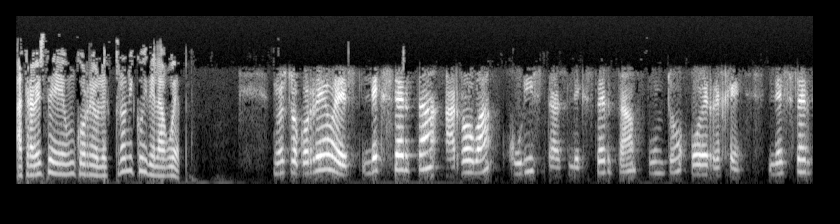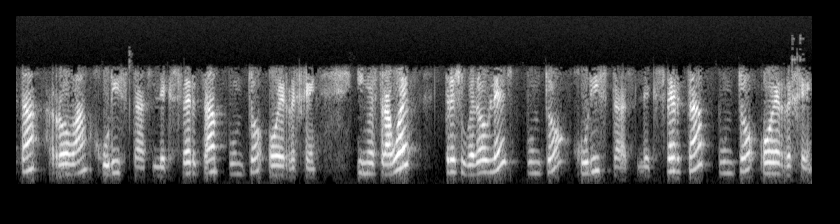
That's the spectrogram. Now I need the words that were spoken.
a través de un correo electrónico y de la web nuestro correo es lexcerta.juristaslexcerta.org. Lexcerta.juristaslexcerta.org. Y nuestra web www.juristaslexperta.org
